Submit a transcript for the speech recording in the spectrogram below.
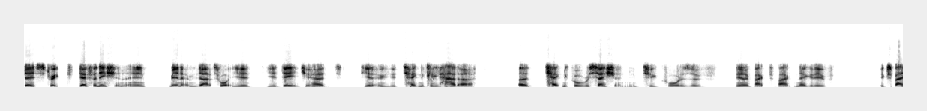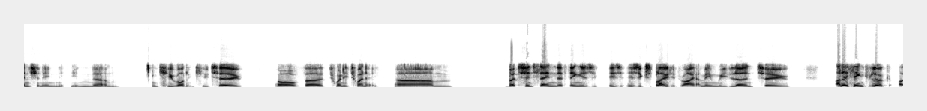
their strict definition, and, you know, that's what you, you did. You had, you know, you technically had a, a technical recession, two quarters of, you know, back to back negative expansion in in um, in Q1 and Q2 of uh, 2020. Um, but since then, the thing is, is is exploded, right? I mean, we learned to, and I think, look, uh,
